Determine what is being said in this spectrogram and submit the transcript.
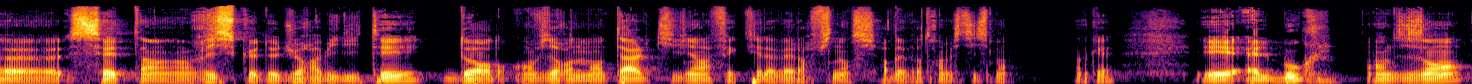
Euh, c'est un risque de durabilité d'ordre environnemental qui vient affecter la valeur financière de votre investissement. Okay et elle boucle en disant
